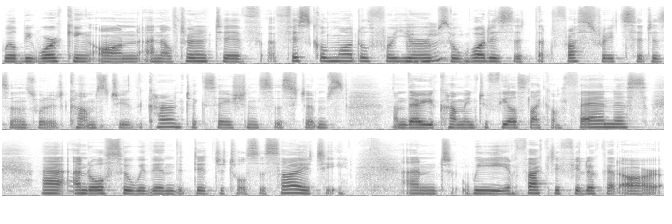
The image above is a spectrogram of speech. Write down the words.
We'll be working on an alternative fiscal model for Europe. Mm-hmm. So, what is it that frustrates citizens when it comes to the current taxation systems? And there you come into fields like unfairness uh, and also within the digital society. And we, in fact, if you look at our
